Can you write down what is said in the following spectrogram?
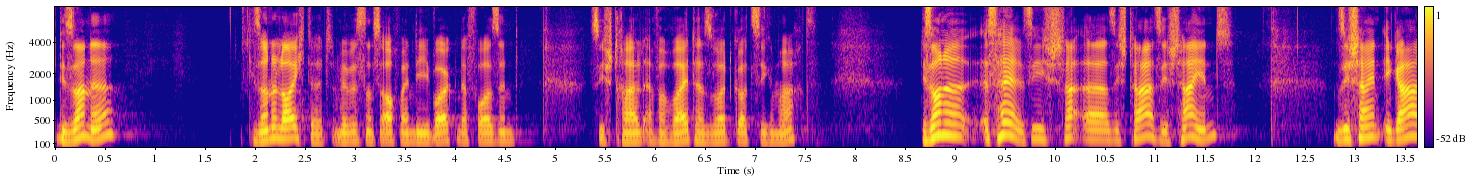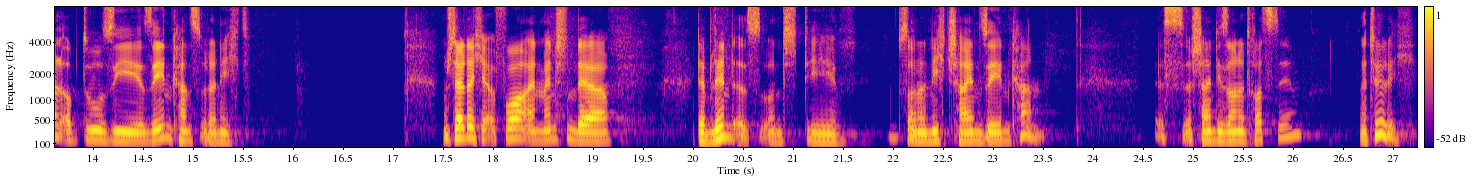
Die Sonne, die Sonne leuchtet. Und wir wissen es auch, wenn die Wolken davor sind, sie strahlt einfach weiter. So hat Gott sie gemacht. Die Sonne ist hell, sie, äh, sie strahlt, sie scheint. Und sie scheint, egal ob du sie sehen kannst oder nicht. Und stellt euch vor, einen Menschen, der, der blind ist und die Sonne nicht scheinen sehen kann. Es scheint die Sonne trotzdem? Natürlich.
